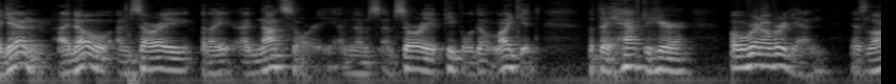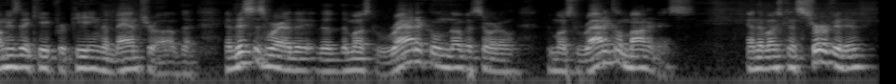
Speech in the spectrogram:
Again, I know I'm sorry, but I, I'm not sorry. I mean, I'm, I'm sorry if people don't like it, but they have to hear over and over again as long as they keep repeating the mantra of the and this is where the, the, the most radical Novus Ordo, the most radical modernists, and the most conservative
